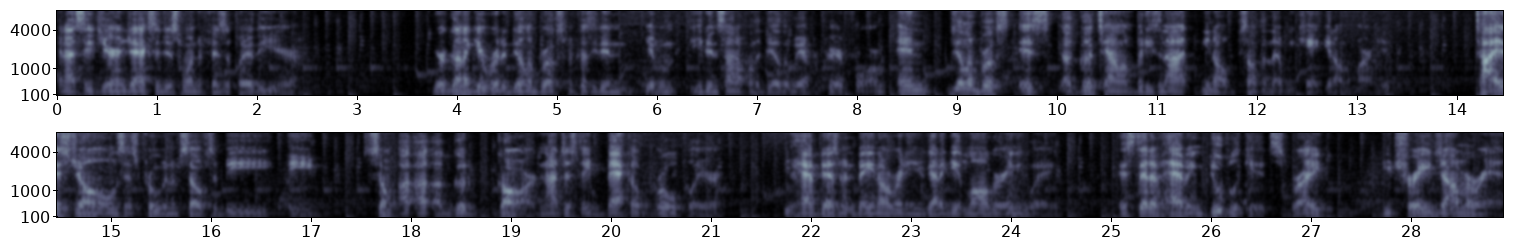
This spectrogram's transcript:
and I see Jaren Jackson just won defensive player of the year. We're gonna get rid of Dillon Brooks because he didn't give him he didn't sign up on the deal that we had prepared for him. And Dillon Brooks is a good talent, but he's not, you know, something that we can't get on the market. Tyus Jones has proven himself to be a some a, a- good guard, not just a backup role player. You have Desmond Bane already, and you got to get longer anyway. Instead of having duplicates, right? You trade Ja Morant,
